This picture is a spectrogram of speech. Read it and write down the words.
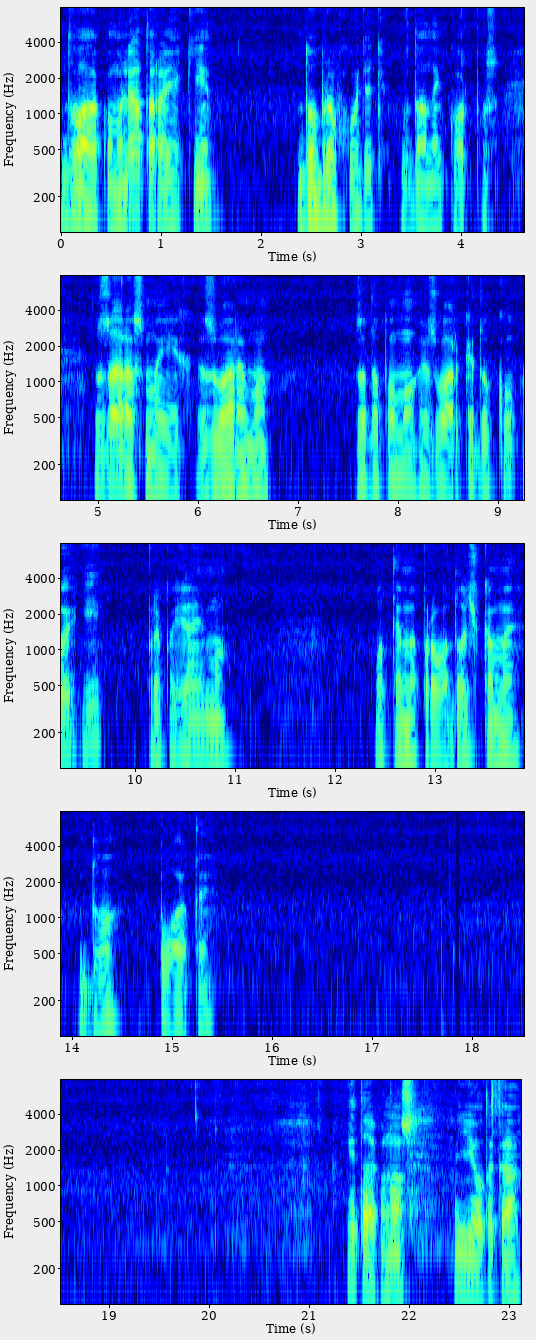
два акумулятора, які добре входять в даний корпус. Зараз ми їх зваримо за допомогою зварки докупи і припаяємо отими проводочками до плати. І так, у нас є отака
